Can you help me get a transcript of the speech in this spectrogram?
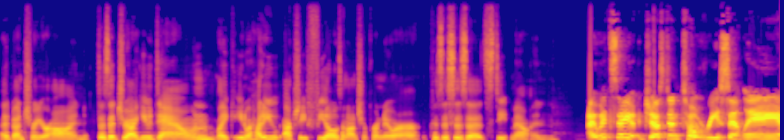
adventure you're on. Does it drag you down? Like, you know, how do you actually feel as an entrepreneur? Because this is a steep mountain. I would say just until recently,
